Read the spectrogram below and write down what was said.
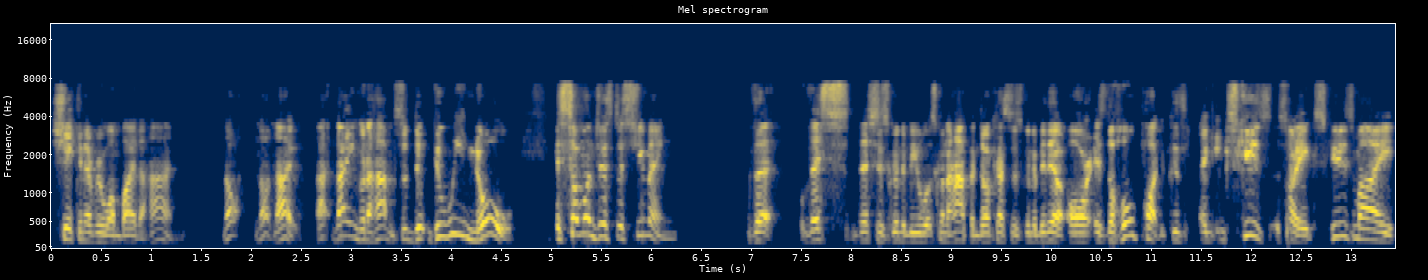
shaking everyone by the hand, not not now. That, that ain't going to happen. So do, do we know? Is someone just assuming that this this is going to be what's going to happen? Doncaster is going to be there, or is the whole point? Because excuse, sorry, excuse my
